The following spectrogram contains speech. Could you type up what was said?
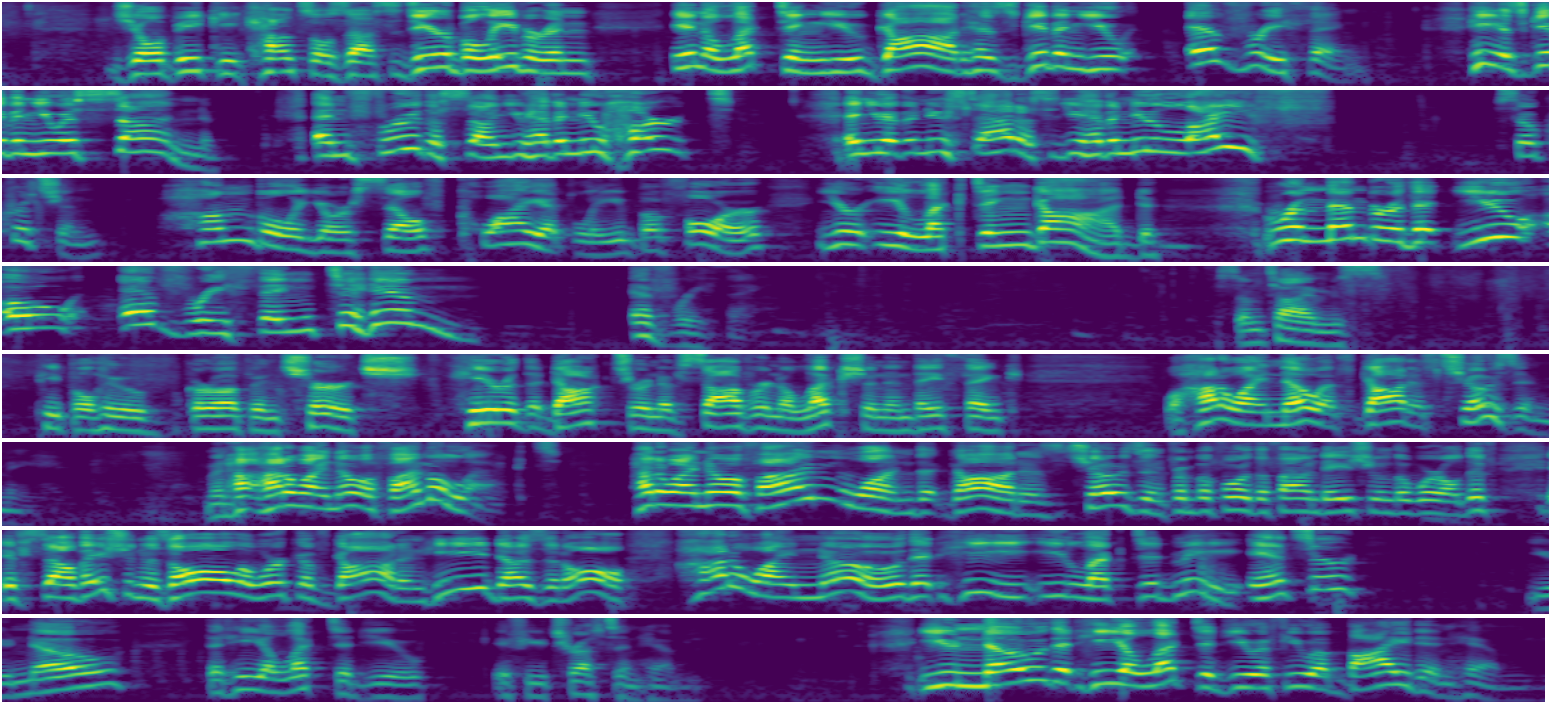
Joel Beeke counsels us Dear believer, in, in electing you, God has given you everything. He has given you a son. And through the son, you have a new heart, and you have a new status, and you have a new life. So, Christian, humble yourself quietly before your electing God. Remember that you owe everything to Him. Everything. Sometimes people who grow up in church hear the doctrine of sovereign election and they think, well, how do I know if God has chosen me? I mean, how, how do I know if I'm elect? How do I know if I'm one that God has chosen from before the foundation of the world? If, if salvation is all a work of God and He does it all, how do I know that He elected me? Answer You know that He elected you if you trust in Him. You know that He elected you if you abide in Him.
